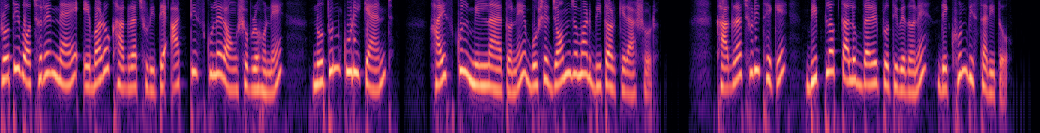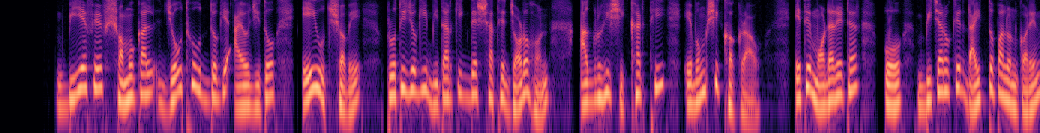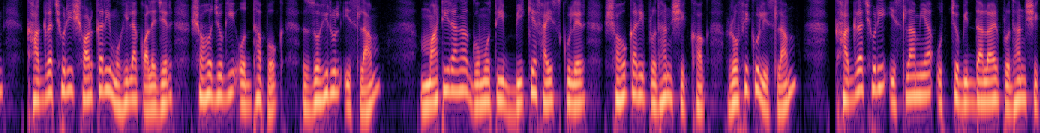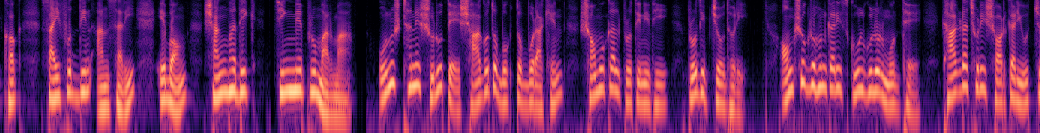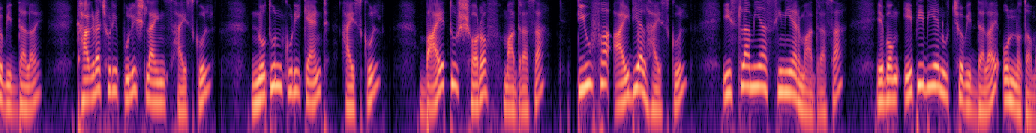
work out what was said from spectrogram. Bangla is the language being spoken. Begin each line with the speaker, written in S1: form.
S1: প্রতি বছরের ন্যায় এবারও খাগড়াছড়িতে আটটি স্কুলের অংশগ্রহণে নতুন কুড়ি ক্যান্ট হাইস্কুল মিলনায়তনে বসে জমজমার বিতর্কের আসর। খাগড়াছড়ি থেকে বিপ্লব তালুকদারের প্রতিবেদনে দেখুন বিস্তারিত।
S2: বিএফএফ সমকাল যৌথ উদ্যোগে আয়োজিত এই উৎসবে প্রতিযোগী বিতার্কিকদের সাথে জড়ো হন আগ্রহী শিক্ষার্থী এবং শিক্ষকরাও। এতে মডারেটর ও বিচারকের দায়িত্ব পালন করেন খাগড়াছড়ি সরকারি মহিলা কলেজের সহযোগী অধ্যাপক জহিরুল ইসলাম মাটিরাঙ্গা গোমতী বিকেফ হাই স্কুলের সহকারী প্রধান শিক্ষক রফিকুল ইসলাম, খাগড়াছড়ি ইসলামিয়া উচ্চ বিদ্যালয়ের প্রধান শিক্ষক সাইফুদ্দিন আনসারি এবং সাংবাদিক চিংমেপ্রু মার্মা।
S3: অনুষ্ঠানের শুরুতে স্বাগত বক্তব্য রাখেন সমকাল প্রতিনিধি প্রদীপ চৌধুরী। অংশগ্রহণকারী স্কুলগুলোর মধ্যে খাগড়াছড়ি সরকারি উচ্চ বিদ্যালয়, Khagrachari police lines high school Natunkuri cantt high school বায়েতু Shroff মাদ্রাসা, টিউফা আইডিয়াল হাইস্কুল ইসলামিয়া সিনিয়র মাদ্রাসা এবং এপিবিএন উচ্চ বিদ্যালয় অন্যতম।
